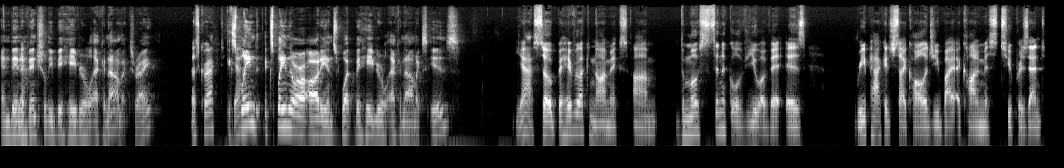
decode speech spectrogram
and then Yeah. eventually behavioral economics, right? that's correct. Yeah. Explain explain to our audience what behavioral economics is. Yeah. So behavioral economics, um, the most cynical view of it is repackaged psychology by economists to present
